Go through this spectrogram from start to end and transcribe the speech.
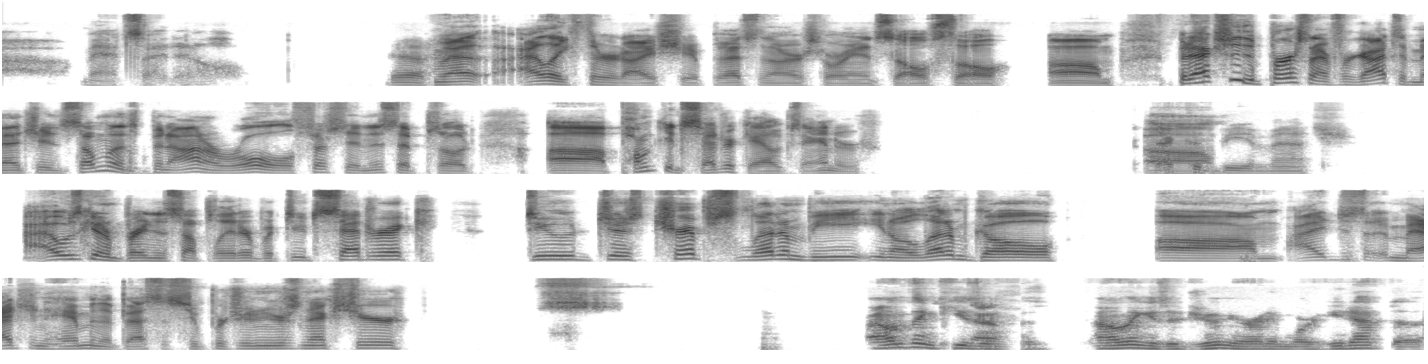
Matt Seidel. Yeah. I, I, I like Third Eye ship, but that's another story in itself. So, um, but actually, the person I forgot to mention, someone that's been on a roll, especially in this episode, uh, Punk and Cedric Alexander. That Um, could be a match. I was gonna bring this up later, but dude, Cedric, dude, just trips, let him be, you know, let him go. Um, I just imagine him in the best of Super Juniors next year. I don't think he's Yeah. a I don't think he's a junior anymore. He'd have to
